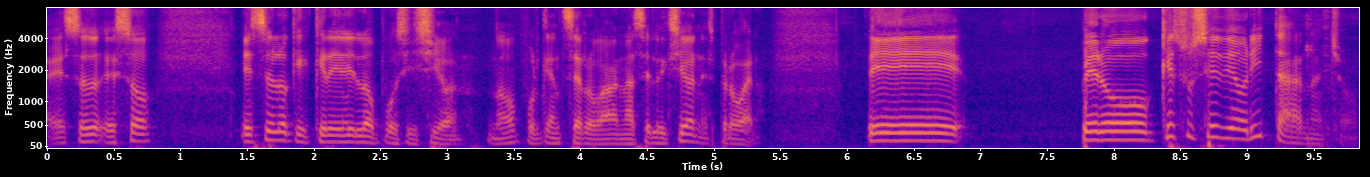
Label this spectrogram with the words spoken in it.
eso, eso, eso es lo que cree la oposición, ¿no? Porque antes se robaban las elecciones, pero bueno. Eh, pero, ¿qué sucede ahorita, Nacho?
